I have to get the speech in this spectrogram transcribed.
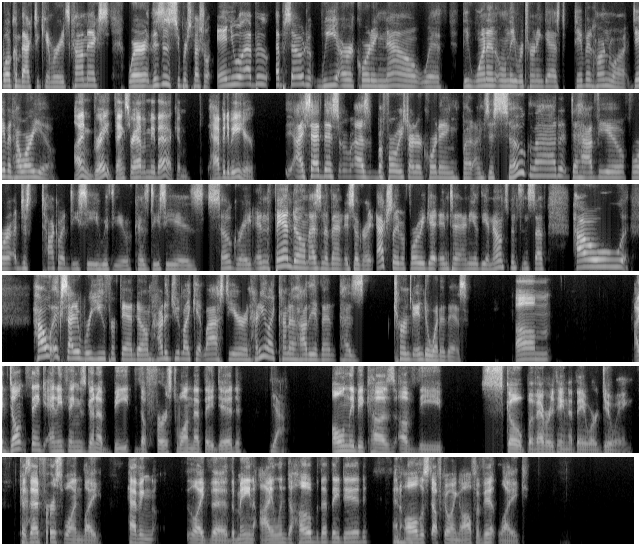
Welcome back to Cameron Reads Comics, where this is a super special annual ep- episode. We are recording now with the one and only returning guest, David Harnwa. David, how are you? I'm great. Thanks for having me back. I'm happy to be here. I said this as before we started recording, but I'm just so glad to have you for uh, just talk about DC with you because DC is so great and fandom as an event is so great. Actually, before we get into any of the announcements and stuff, how how excited were you for fandom? How did you like it last year? And how do you like kind of how the event has turned into what it is? Um, I don't think anything's gonna beat the first one that they did. Yeah. Only because of the scope of everything that they were doing. Because Yeah. that first one, like having like the the main island hub that they did and Mhm. all the stuff going off of it, like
